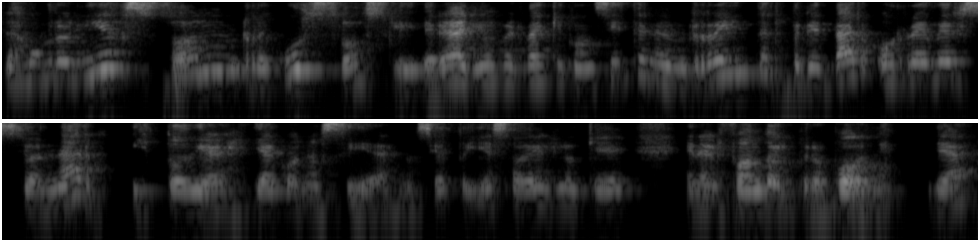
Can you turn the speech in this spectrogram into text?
Las ucronías son recursos literarios, ¿verdad?, que consisten en reinterpretar o reversionar historias ya conocidas, ¿no es cierto? Y eso es lo que en el fondo él propone, ¿ya?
